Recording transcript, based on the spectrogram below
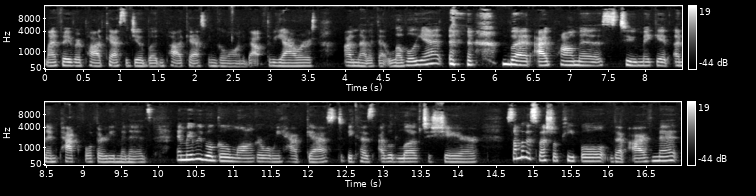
My favorite podcast, the Joe Budden podcast, can go on about three hours. I'm not at that level yet, but I promise to make it an impactful 30 minutes. And maybe we'll go longer when we have guests because I would love to share some of the special people that I've met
